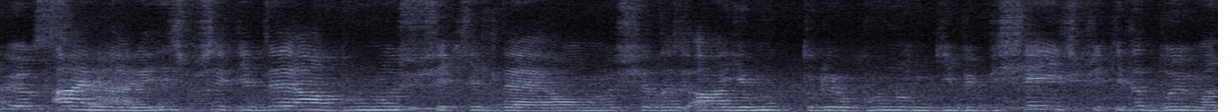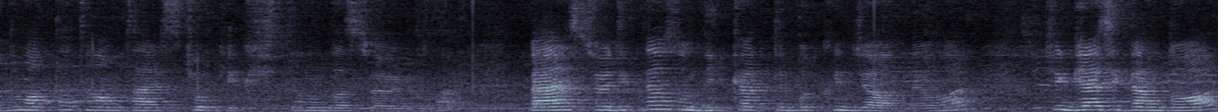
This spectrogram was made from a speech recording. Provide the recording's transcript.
alıyorsun. Aynen öyle. Hiçbir şekilde Aa, burnu şu şekilde olmuş ya da Aa, yamuk duruyor burnun gibi bir şey hiçbir şekilde duymadım. Hatta tam tersi çok yakıştığını da söylüyorlar. Ben söyledikten sonra dikkatli bakınca anlıyorlar. Çünkü gerçekten doğal.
